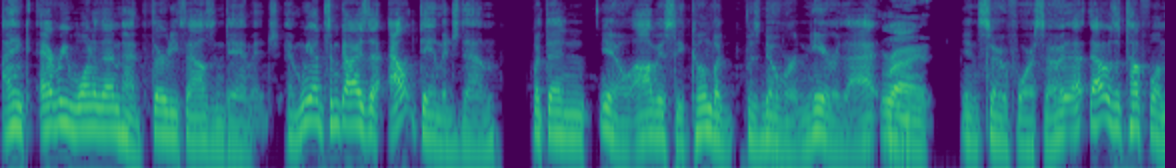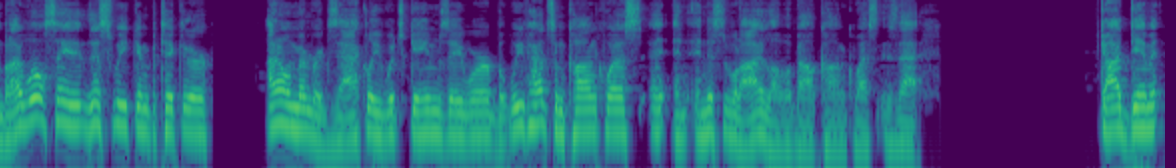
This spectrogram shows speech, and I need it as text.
I think every one of them had 30,000 damage. And we had some guys that out damaged them. But then, you know, obviously Kumba was nowhere near that. Right. And so forth. So that, that was a tough one. But I will say this week in particular, I don't remember exactly which games they were, but we've had some conquests. And, and, and this is what I love about conquest is that God damn it,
